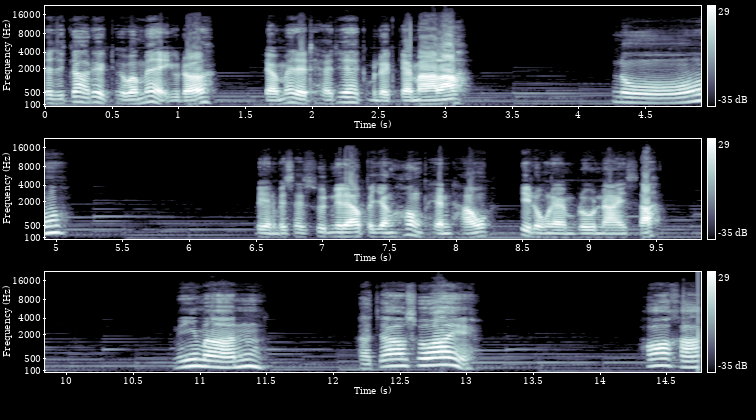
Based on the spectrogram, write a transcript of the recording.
ยังจะกล้าเรียกเธอว่าแม่อีกเหรอแล้วแม่แท้ๆที่ให้กำเนิดแกมาล่ะ หนู เปลี่ยนไปใส่ชุดนี้แล้วไปยังห้องเพนท์เฮาส์ที่โรงแรมบรูไนซะ นี่มันพระเจ้าช่วย พ่อคะ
